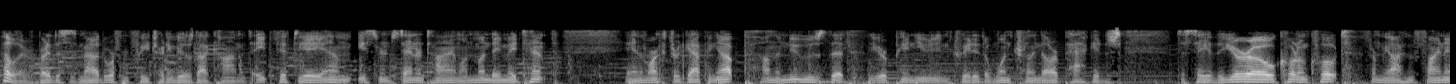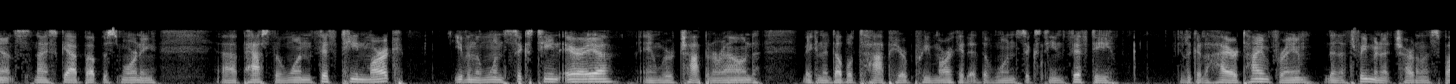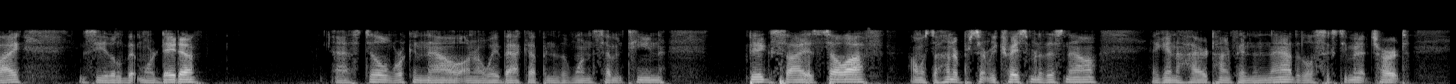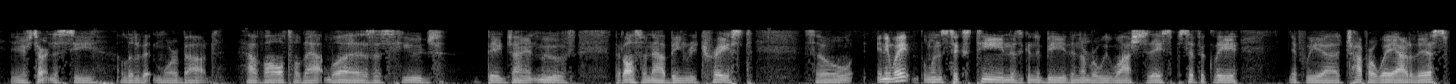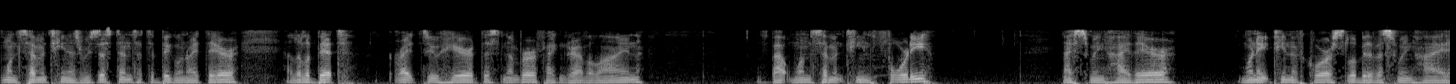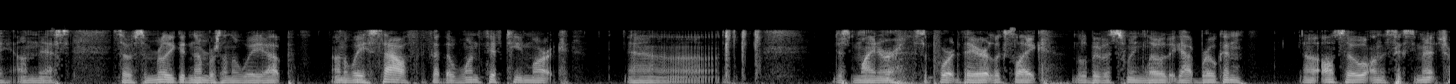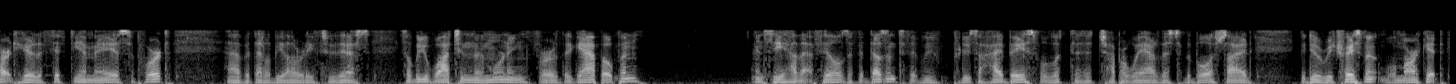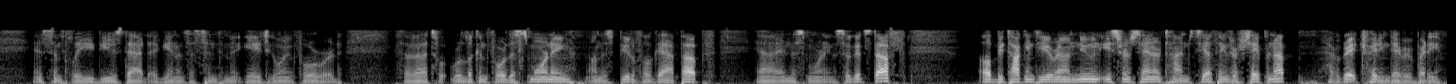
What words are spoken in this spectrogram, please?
Hello everybody, this is Matador from FreeTradingVideos.com. It's 8.50 a.m. Eastern Standard Time on Monday, May 10th, and the markets are gapping up on the news that the European Union created a $1 trillion package to save the euro, quote-unquote, from Yahoo Finance. Nice gap up this morning, uh, past the 115 mark, even the 116 area, and we're chopping around, making a double top here pre-market at the 116.50. If you look at a higher time frame than a three-minute chart on the SPY, you can see a little bit more data. Uh, still working now on our way back up into the 117 big size sell-off, almost 100% retracement of this now. Again, a higher time frame than that, a little 60-minute chart, and you're starting to see a little bit more about how volatile that was, this huge, big, giant move, but also now being retraced. So anyway, 116 is going to be the number we watch today specifically. If we uh, chop our way out of this, 117 is resistance. That's a big one right there. A little bit right through here at this number, if I can grab a line. It's about 117.40. Nice swing high there. 118, of course, a little bit of a swing high on this. So some really good numbers on the way up. On the way south, we've got the 115 mark. Uh, just minor support there, it looks like. A little bit of a swing low that got broken. Uh, also on the 60 minute chart here the 50 MA is support uh, but that'll be already through this. So we'll be watching the morning for the gap open and see how that feels. If it doesn't, if we produce a high base, we'll look to chop our way out of this to the bullish side. If we do a retracement, we'll mark it and simply use that again as a sentiment gauge going forward. So that's what we're looking for this morning on this beautiful gap up uh, in this morning. So good stuff. I'll be talking to you around noon Eastern Standard Time to see how things are shaping up. Have a great trading day, everybody.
